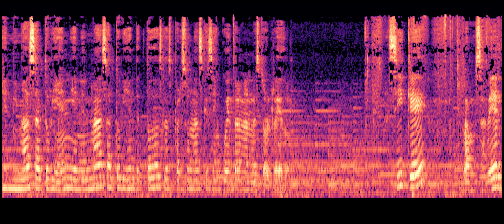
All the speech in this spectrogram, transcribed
en mi más alto bien y en el más alto bien de todas las personas que se encuentran a nuestro alrededor. Así que vamos a ver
